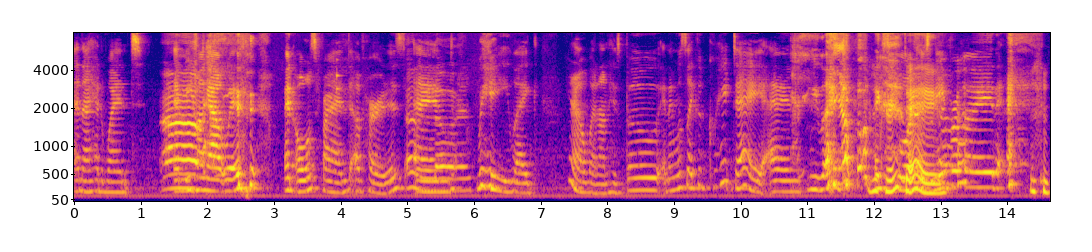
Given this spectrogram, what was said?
and I had went and Ah. we hung out with an old friend of hers, Oh and Lord. we like you know, went on his boat, and it was like a great day. And we like A great explored day. his neighborhood. And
